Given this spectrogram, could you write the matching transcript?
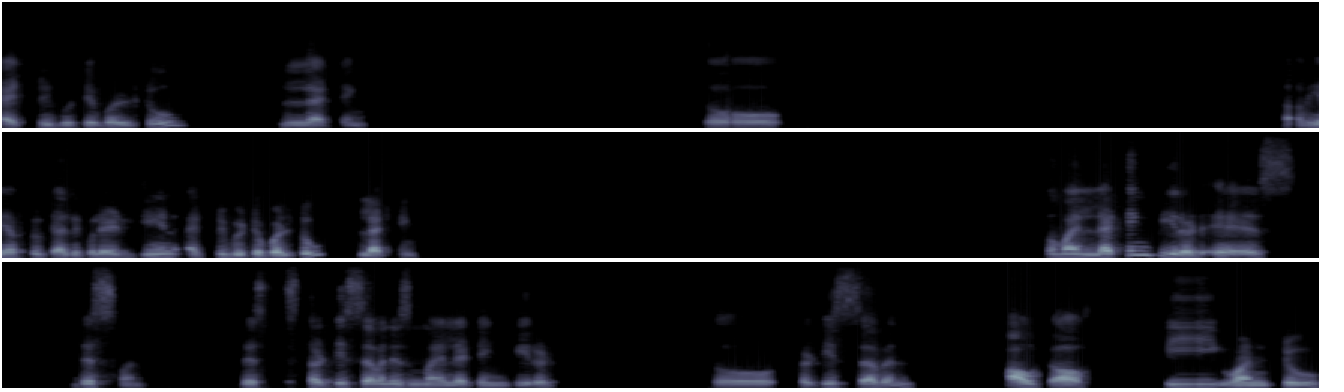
attributable to letting. So we have to calculate gain attributable to letting. So my letting period is this one this 37 is my letting period. So 37 out of p12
